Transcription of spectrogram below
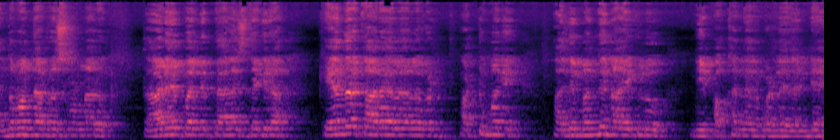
ఎంతమంది అడ్రస్లు ఉన్నారు? తాడేపల్లి ప్యాలెస్ దగ్గర కేంద్ర కార్యాలయాలు పట్టుమని పది మంది నాయకులు నీ పక్కన నిలబడలేదంటే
